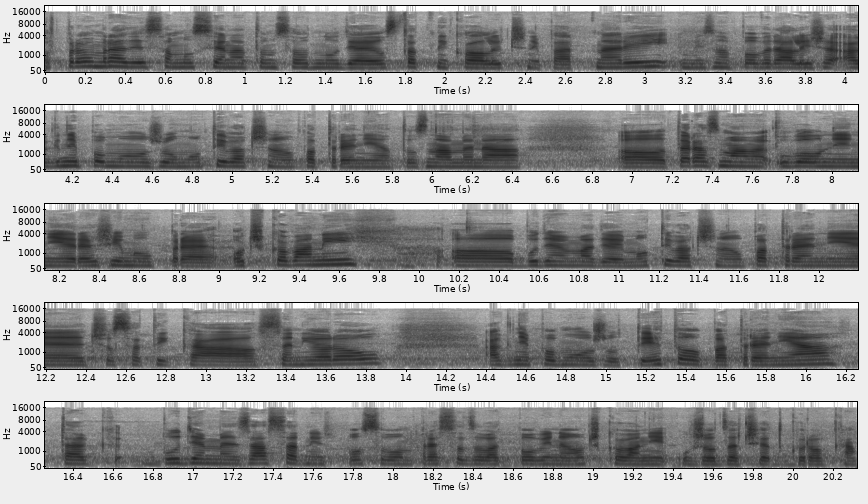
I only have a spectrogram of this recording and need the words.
V prvom rade sa musia na tom shodnúť aj ostatní koaliční partnery. My sme povedali, že ak nepomôžu motivačné opatrenia, to znamená, teraz máme uvoľnenie režimu pre očkovaných, budeme mať aj motivačné opatrenie, čo sa týka seniorov. Ak nepomôžu tieto opatrenia, tak budeme zásadným spôsobom presadzovať povinné očkovanie už od začiatku roka.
